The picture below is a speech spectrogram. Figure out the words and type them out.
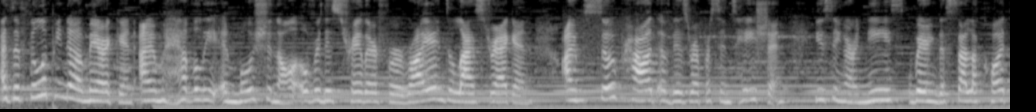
As a Filipino American, I am heavily emotional over this trailer for Raya and the Last Dragon. I'm so proud of this representation, using arnis, wearing the salakot,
